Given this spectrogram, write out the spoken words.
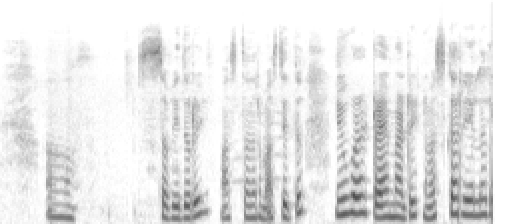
ಸವಿದು ರೀ ಮಸ್ತ್ ಅಂದ್ರೆ ಮಸ್ತ್ ಇತ್ತು. ನೀವು ಕೂಡ ಟ್ರೈ ಮಾಡಿರಿ. ನಮಸ್ಕಾರ ರೀ ಎಲ್ಲರೂ.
